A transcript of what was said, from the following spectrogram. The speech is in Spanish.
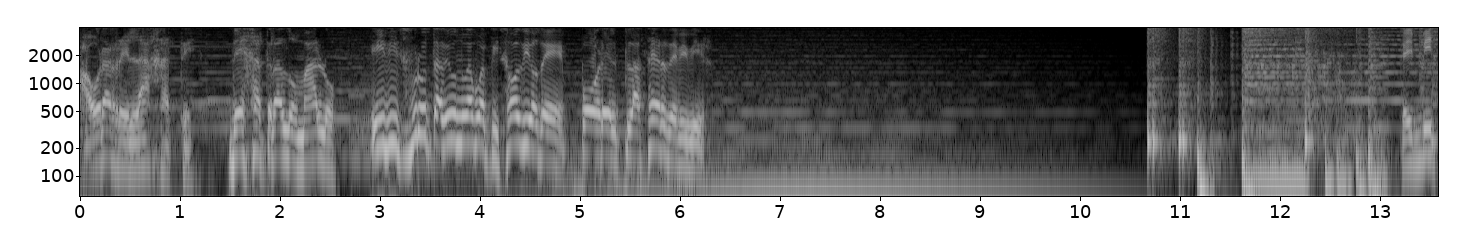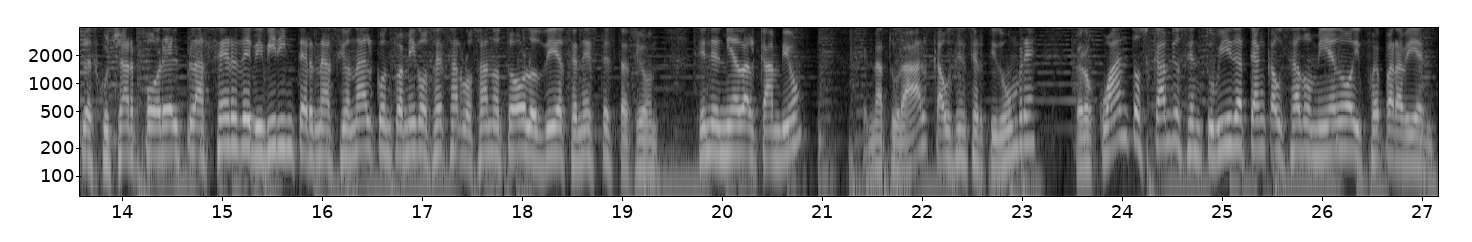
Ahora relájate, deja atrás lo malo y disfruta de un nuevo episodio de Por el placer de vivir. Te invito a escuchar Por el placer de vivir internacional con tu amigo César Lozano todos los días en esta estación. ¿Tienes miedo al cambio? Es natural, causa incertidumbre, pero ¿cuántos cambios en tu vida te han causado miedo y fue para bien?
